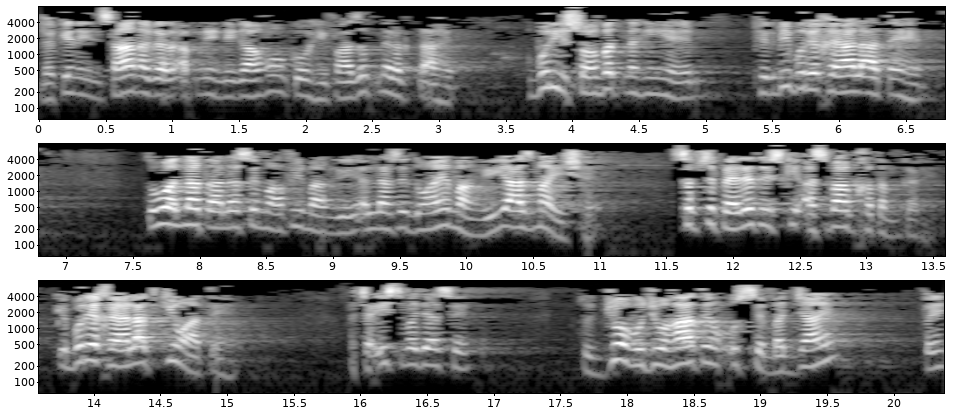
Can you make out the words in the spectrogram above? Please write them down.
لیکن انسان اگر اپنی نگاہوں کو حفاظت میں رکھتا ہے، بری صحبت نہیں ہے، پھر بھی برے خیال آتے ہیں۔ تو وہ اللہ تعالیٰ سے معافی مانگے، اللہ سے دعائیں مانگے، یہ آزمائش ہے۔ سب سے پہلے تو اس کی اسباب ختم کریں کہ برے خیالات کیوں آتے ہیں۔ اچھا اس وجہ سے تو جو وجوہات ہیں اس سے بچ جائیں تو ان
